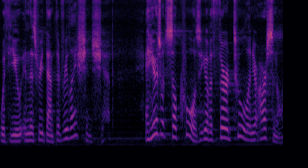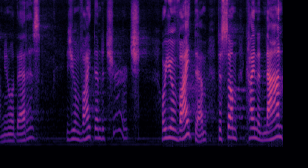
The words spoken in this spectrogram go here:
with you in this redemptive relationship. And here's what's so cool is that you have a third tool in your arsenal. And you know what that is? Is you invite them to church or you invite them to some kind of non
